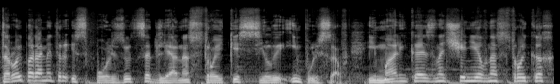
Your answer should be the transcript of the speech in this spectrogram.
Второй параметр используется для настройки силы импульсов, и маленькое значение в настройках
